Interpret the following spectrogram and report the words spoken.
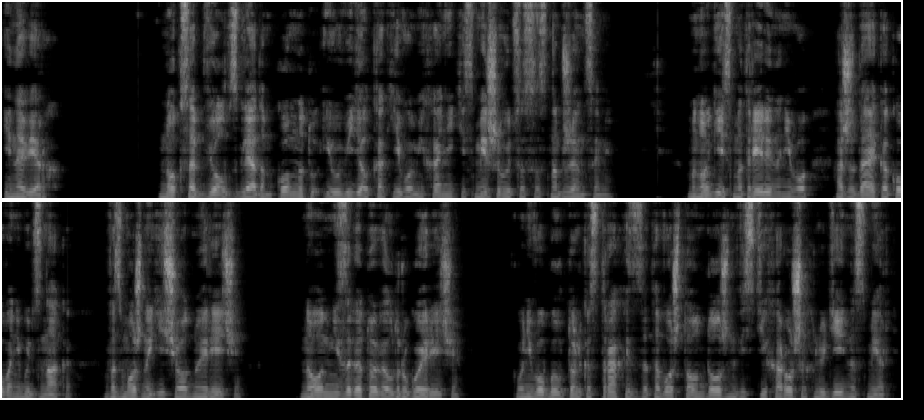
и наверх. Нокс обвел взглядом комнату и увидел, как его механики смешиваются со снабженцами. Многие смотрели на него, ожидая какого-нибудь знака, возможно, еще одной речи. Но он не заготовил другой речи. У него был только страх из-за того, что он должен вести хороших людей на смерть,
